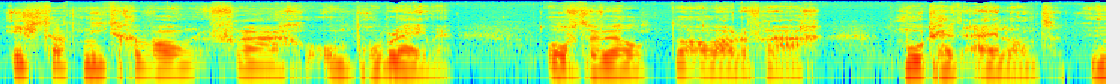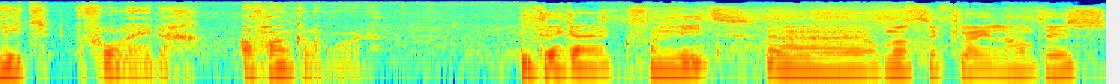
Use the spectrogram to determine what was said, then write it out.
is dat niet gewoon vragen om problemen? Oftewel, de aloude vraag... moet het eiland niet volledig afhankelijk worden? Ik denk eigenlijk van niet, uh, omdat het een klein land is.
